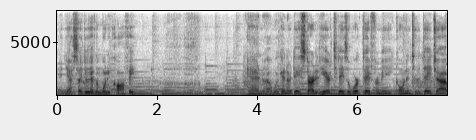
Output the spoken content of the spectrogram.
And yes, I do have the morning coffee. And uh, we're getting our day started here. Today's a work day for me, going into the day job.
